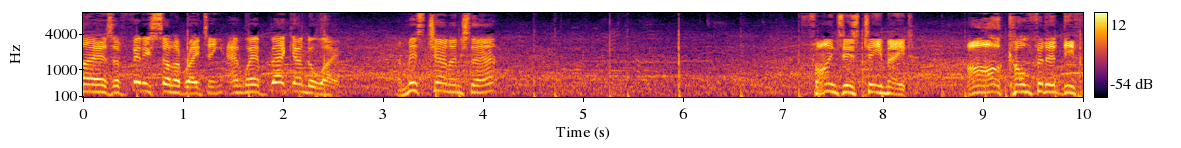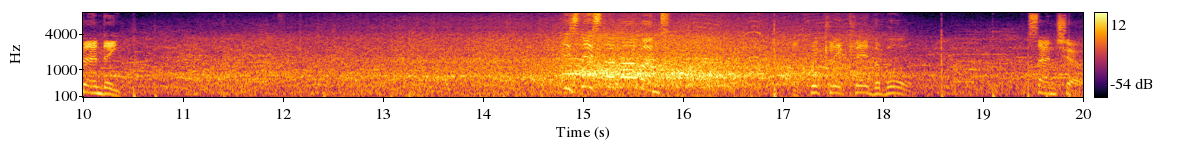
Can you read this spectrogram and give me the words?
players have finished celebrating and we're back underway. A missed challenge there. Finds his teammate. Ah, oh, confident defending. Is this the moment? He quickly cleared the ball. Sancho.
